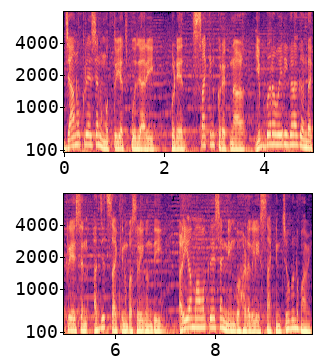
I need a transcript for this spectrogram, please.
ಜಾನು ಕ್ರಿಯೇಷನ್, ಮುತ್ತು ಎಚ್ ಪೂಜಾರಿ, ಹುಡೇದ್, ಸಾಕಿನ್ ಕುರೆಕ್ನಾಳ್, ಇಬ್ಬರ ವೈರಿಗಳ ಗಂಡ ಕ್ರಿಯೇಷನ್, ಅಜಿತ್, ಸಾಕಿನ್ ಬಸಳಿಗುಂದಿ, ಅಳಿಯ ಮಾವ ಕ್ರಿಯೇಷನ್, ನಿಂಗು ಹಡಗಲಿ, ಸಾಕಿನ್ ಜೋಗುಂಡ ಮಾವಿ.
